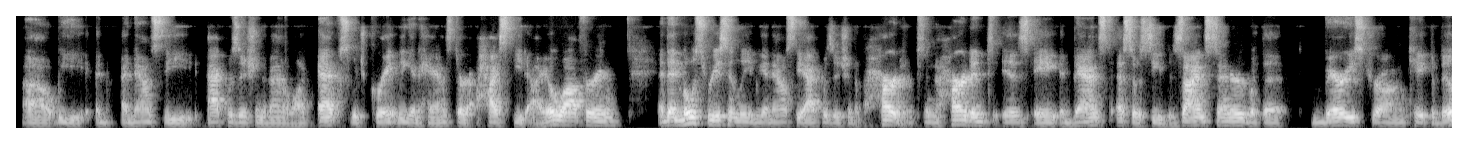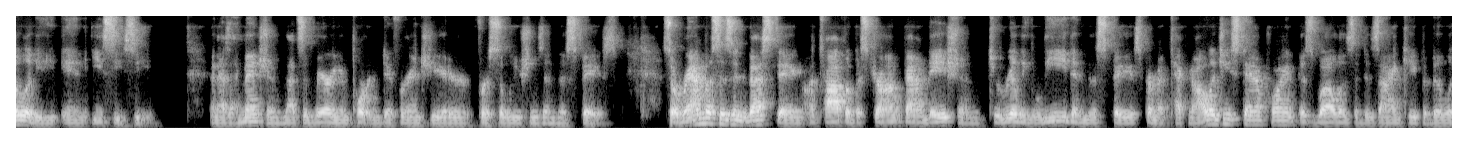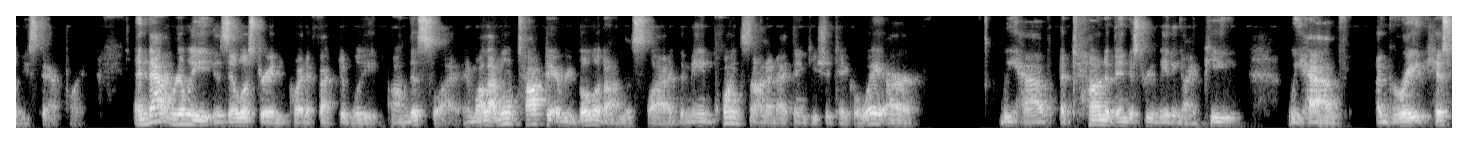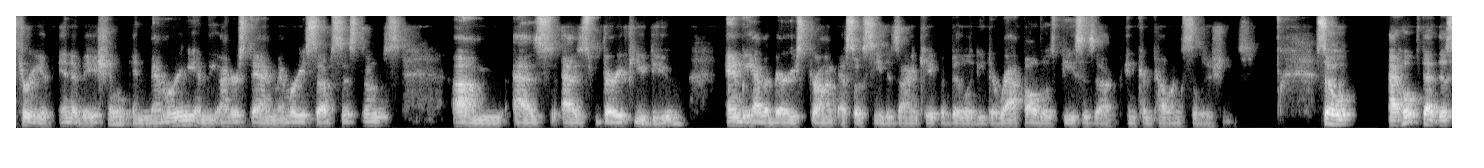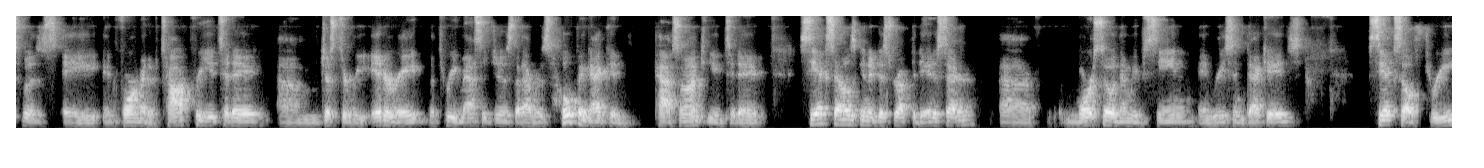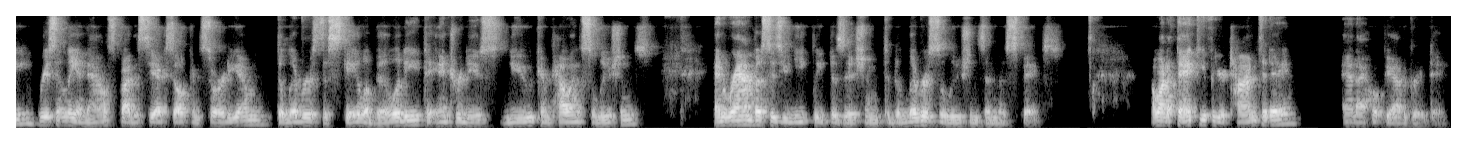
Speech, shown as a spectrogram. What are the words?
Uh, we announced the acquisition of Analog X, which greatly enhanced our high speed IO offering. And then most recently, we announced the acquisition of Hardent. And Hardent is a advanced SoC design center with a very strong capability in ECC. And as I mentioned, that's a very important differentiator for solutions in this space. So Rambus is investing on top of a strong foundation to really lead in this space from a technology standpoint, as well as a design capability standpoint. And that really is illustrated quite effectively on this slide. And while I won't talk to every bullet on this slide, the main points on it I think you should take away are we have a ton of industry leading IP. We have a great history of innovation in memory, and we understand memory subsystems um, as, as very few do. And we have a very strong SOC design capability to wrap all those pieces up in compelling solutions. So I hope that this was a informative talk for you today. Um, just to reiterate the three messages that I was hoping I could pass on to you today. CXL is going to disrupt the data center uh, more so than we've seen in recent decades. CXL3, recently announced by the CXL Consortium, delivers the scalability to introduce new compelling solutions. And Rambus is uniquely positioned to deliver solutions in this space. I want to thank you for your time today, and I hope you have a great day.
